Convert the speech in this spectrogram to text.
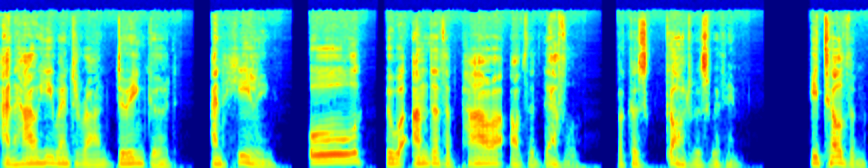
and how he went around doing good and healing all who were under the power of the devil because God was with him. He told them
